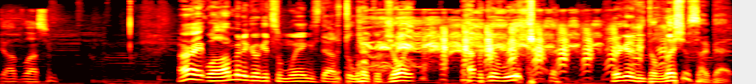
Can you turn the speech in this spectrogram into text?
God bless him. All right, well, I'm going to go get some wings down at the local joint. Have a good week. They're going to be delicious, I bet.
